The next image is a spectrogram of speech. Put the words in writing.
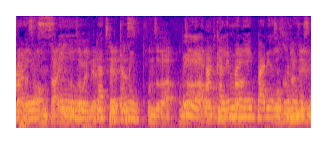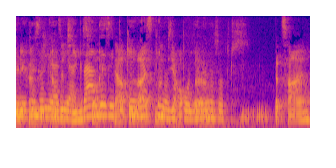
weil das auch ein comunidades Zeichen von eh, Solidarität ist. gratuitamente. Unserer, Eh, unserer acá Arbeit Alemania hay varias organizaciones de solidaridad grandes y pequeñas que und nos die auch apoyan a ähm, nosotros. bezahlen.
